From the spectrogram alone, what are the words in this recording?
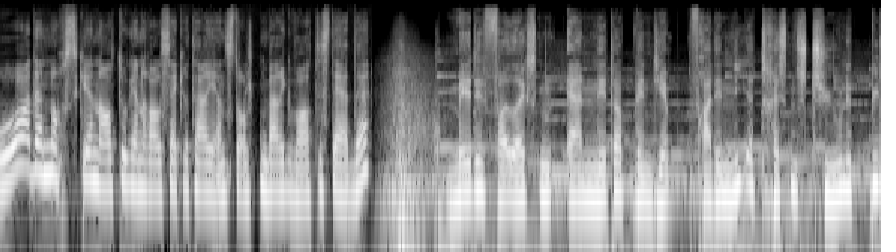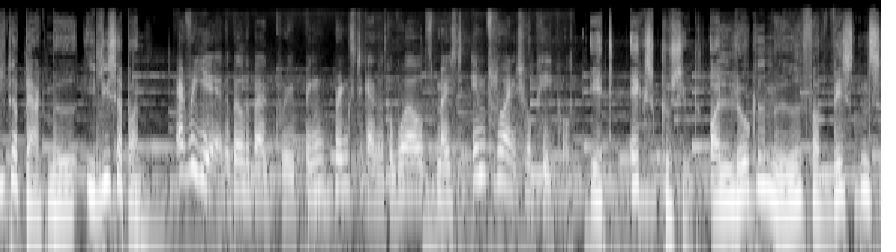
og den norske NATO-generalsekretær Jens Stoltenberg var til stede. Mette Frederiksen er netop vendt hjem fra det 69. 20. Bilderberg-møde i Lissabon. Every year, the Bilderberg Group bring, brings together the world's most influential people. Et eksklusivt og lukket møde for vestens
